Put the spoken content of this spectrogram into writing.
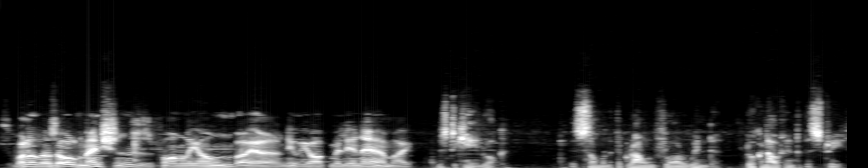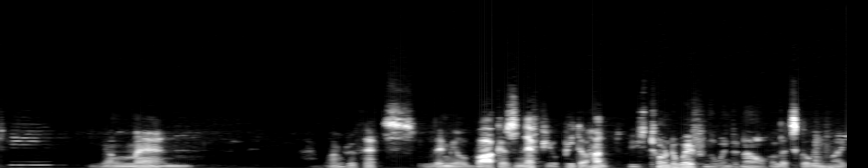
It's one of those old mansions formerly owned by a New York millionaire, Mike. Mr. Keen, look. There's someone at the ground floor window, looking out into the street. Young man. I wonder if that's Lemuel Barker's nephew, Peter Hunt. He's turned away from the window now. Well, let's go in, Mike.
